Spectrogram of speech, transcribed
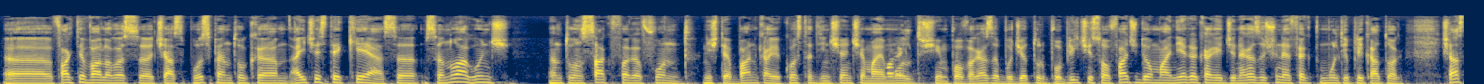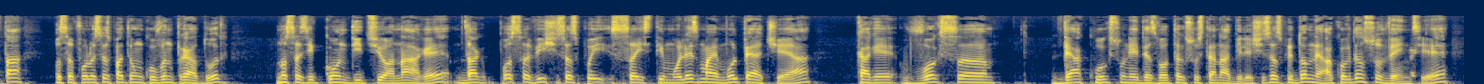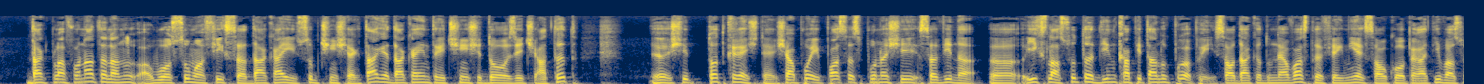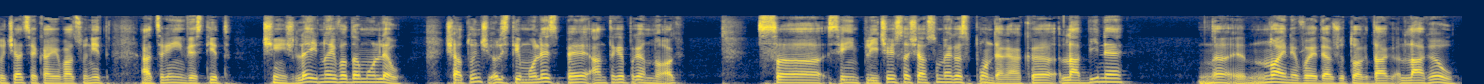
Uh, foarte valoros uh, ce a spus, pentru că aici este cheia, să, să nu arunci într-un sac fără fund niște bani care costă din ce în ce mai Corect. mult și împovărează bugetul public, ci să o faci de o manieră care generează și un efect multiplicator. Și asta o să folosesc poate un cuvânt prea dur, nu o să zic condiționare, dar poți să vii și să spui să-i stimulezi mai mult pe aceea care vor să dea curs unei dezvoltări sustenabile și să spui, domne, acordăm subvenție, dar plafonată la o sumă fixă dacă ai sub 5 hectare, dacă ai între 5 și 20 atât, și tot crește. Și apoi poate să spună și să vină uh, X% la sută din capitalul proprii. Sau dacă dumneavoastră, fermier sau cooperativă, asociație care v-ați unit, ați reinvestit 5 lei, noi vă dăm un leu. Și atunci îl stimulezi pe antreprenor să se implice și să-și asume răspunderea, că la bine nu ai nevoie de ajutor, dar la rău,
